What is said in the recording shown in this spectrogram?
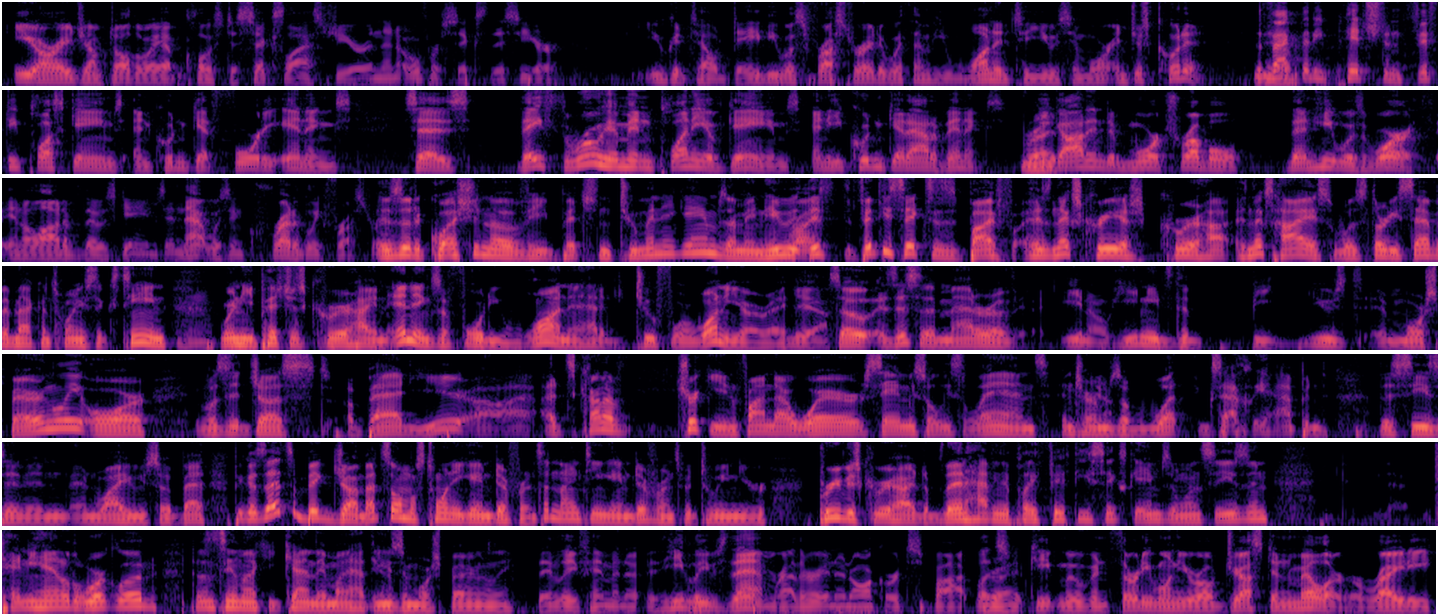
ERA jumped all the way up close to six last year, and then over six this year. You could tell Davey was frustrated with him. He wanted to use him more and just couldn't. The Yeah. fact that he pitched in 50 plus games and couldn't get 40 innings says they threw him in plenty of games and he couldn't get out of innings. He got into more trouble than he was worth in a lot of those games, and that was incredibly frustrating. Is it a question of he pitched in too many games? I mean, he was Right. this 56 is by f- his next career career high. His next highest was 37 back in 2016 Mm. when he pitched his career high in innings of 41 and had a 2.41 ERA. Yeah. So is this a matter of you know he needs to be used more sparingly, or was it just a bad year? Uh, it's kind of tricky and find out where Sammy Solis lands in terms of what exactly happened this season and, and why he was so bad. Because that's a big jump. That's almost 20 game difference. A 19 game difference between your previous career high to then having to play 56 games in one season. Can he handle the workload? Doesn't seem like he can. They might have to use him more sparingly. They leave him in a he leaves them rather in an awkward spot. Let's Right. keep moving. 31-year-old Justin Miller, a righty.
